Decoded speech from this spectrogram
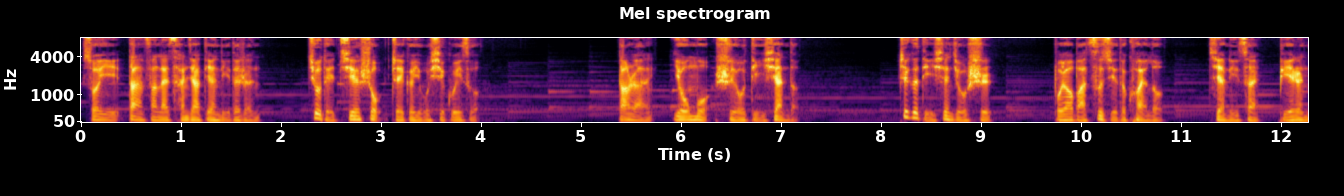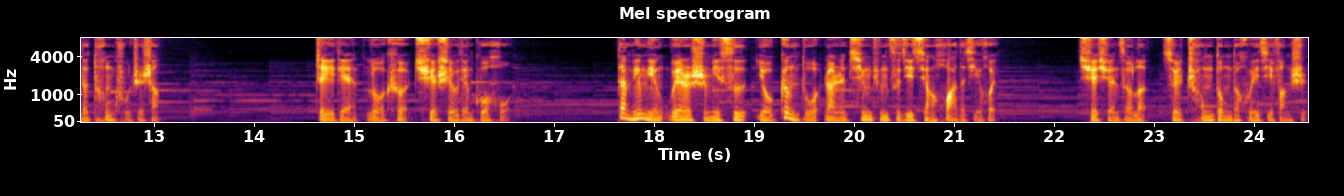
所以，但凡来参加典礼的人，就得接受这个游戏规则。当然，幽默是有底线的，这个底线就是，不要把自己的快乐建立在别人的痛苦之上。这一点，洛克确实有点过火，但明明威尔史密斯有更多让人倾听自己讲话的机会。却选择了最冲动的回击方式。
